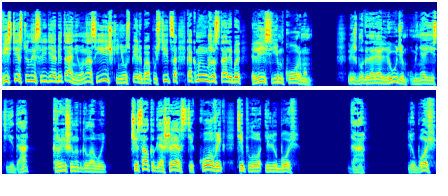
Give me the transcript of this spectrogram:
В естественной среде обитания у нас яички не успели бы опуститься, как мы уже стали бы лисьим кормом. Лишь благодаря людям у меня есть еда, крыша над головой, чесалка для шерсти, коврик, тепло и любовь. Да, любовь.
